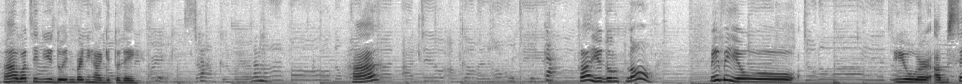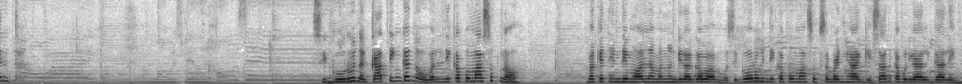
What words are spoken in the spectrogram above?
huh? What did you do in Barney Hagi today? Huh? Ah, you don't know. Maybe you you were absent. Siguro nagcutting ka no, hindi ka pumasok no. Bakit hindi mo alam anong ginagawa mo? Siguro hindi ka pumasok sa Barnhagi. Saan ka galing?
